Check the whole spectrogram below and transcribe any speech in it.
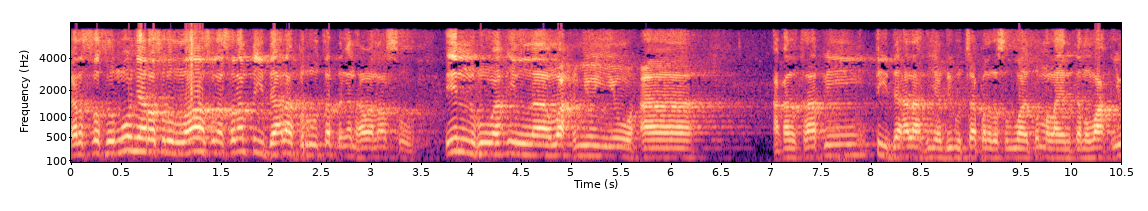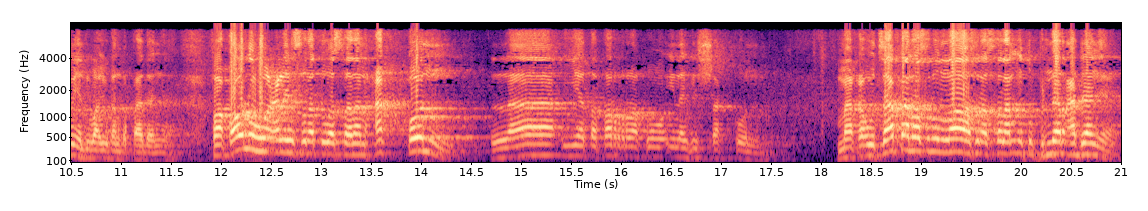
Karena sesungguhnya Rasulullah sallallahu alaihi wasallam tidaklah berucap dengan hawa nafsu. In huwa illa wahyu yuha. Akan tetapi tidaklah yang diucapkan Rasulullah itu melainkan wahyu yang diwahyukan kepadanya. Fa qauluhu alaihi salatu wassalam haqqun la yatatarraqu ilaihi syakkun. Maka ucapan Rasulullah SAW itu benar adanya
